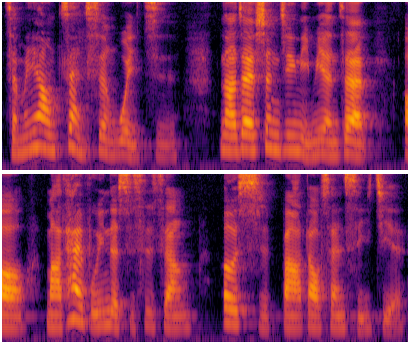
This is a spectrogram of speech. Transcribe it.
怎么样战胜未知。那在圣经里面，在呃马太福音的十四章二十八到三十一节，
